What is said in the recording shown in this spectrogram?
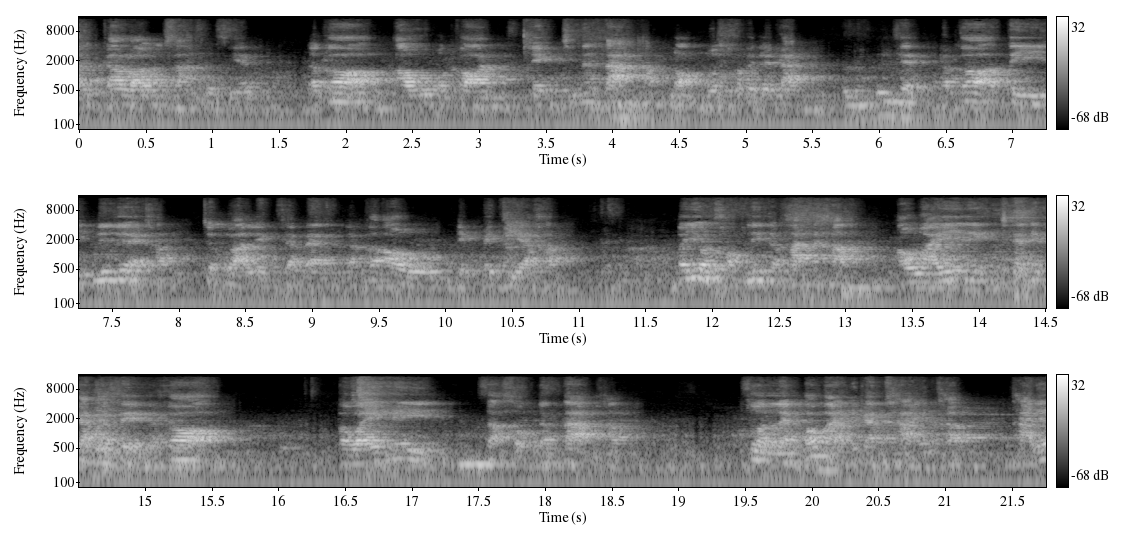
800-900 องศาเซลเซียส แล้วก็เอาอุปกรณ์เหล็กชิ้นต่างๆครับหลอมรวมเข้าไปด้วยกันเสร็จแล้วก็ตีเรื่อยๆครับจนกว่าเหล็กจะแบนแล้วก็เอาเหล็กไปเจียครับ ประโยชน์ของผลิตภัณฑ์นะครับ เอาไว้ในใช้ในการเกษตรแล้วก็ เอาไว้ให้สะสมต่างๆครับ ส่วนแหล่งเป้าหมายในการขายนะครับ ขายได้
